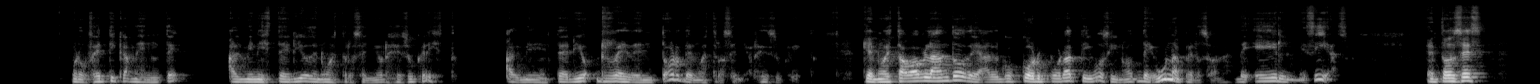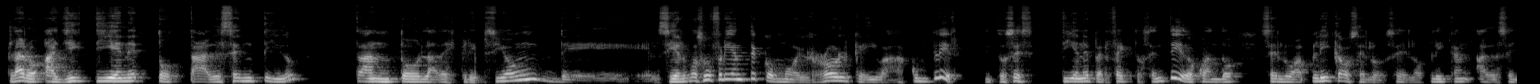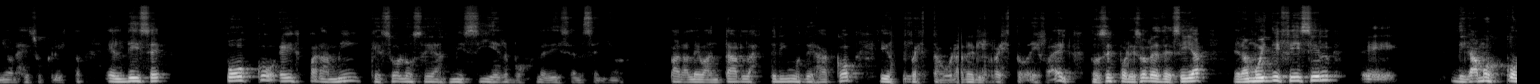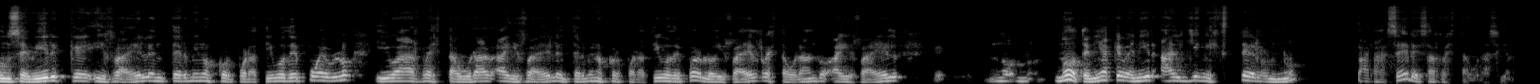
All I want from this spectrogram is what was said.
proféticamente al ministerio de nuestro Señor Jesucristo, al ministerio redentor de nuestro Señor Jesucristo, que no estaba hablando de algo corporativo, sino de una persona, de el Mesías. Entonces, Claro, allí tiene total sentido tanto la descripción del siervo sufriente como el rol que iba a cumplir. Entonces, tiene perfecto sentido cuando se lo aplica o se lo, se lo aplican al Señor Jesucristo. Él dice, poco es para mí que solo seas mi siervo, le dice el Señor, para levantar las tribus de Jacob y restaurar el resto de Israel. Entonces, por eso les decía, era muy difícil eh, digamos, concebir que Israel en términos corporativos de pueblo iba a restaurar a Israel en términos corporativos de pueblo, Israel restaurando a Israel. Eh, no, no, no tenía que venir alguien externo para hacer esa restauración,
